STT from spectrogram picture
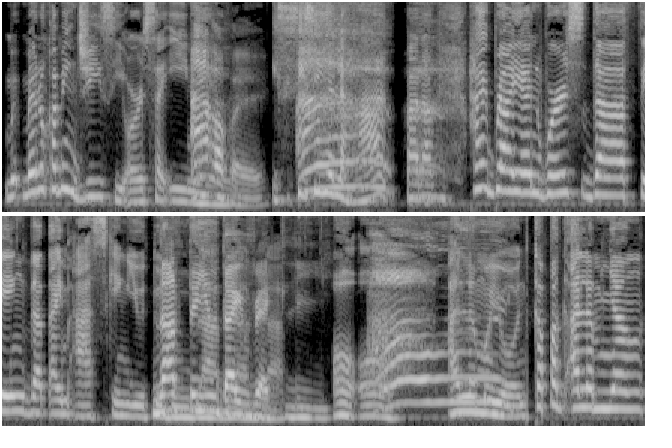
Mer- meron kaming GC or sa email. Ah, okay. Isisisi niya Ah. lahat. Parang, Hi Brian, where's the thing that I'm asking you to Not do? to you Blah, blah, blah." directly. Oo. Oh. Alam mo yun, kapag alam niyang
